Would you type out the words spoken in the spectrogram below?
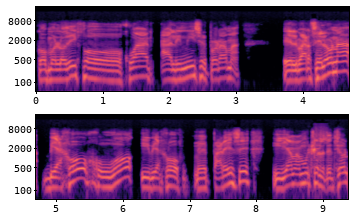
como lo dijo Juan al inicio del programa, el Barcelona viajó, jugó y viajó. Me parece y llama mucho la atención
